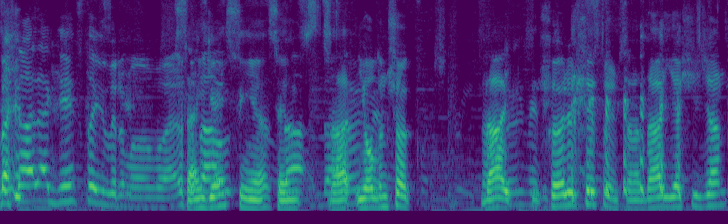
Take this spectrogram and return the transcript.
Ben hala genç sayılırım ama bu arada. Sen Daha- gençsin ya. Senin daha- daha, daha yolun çok. daha Daha, şöyle bir şey söyleyeyim sana. Daha yaşayacaksın.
